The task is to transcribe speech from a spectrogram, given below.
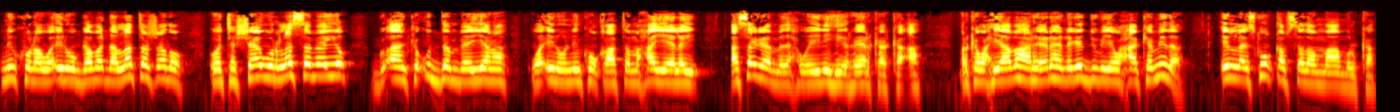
ninkuna waa inuu gabadha la tashado oo tashaawur la sameeyo go'aanka u dambeeyana waa inuu ninku qaato maxaa yeelay asaga madaxweynihii reerka ka ah. Marka waxyaabaha reeraha naga dumiya waxaa ka mid a in la isku qabsado maamulka.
